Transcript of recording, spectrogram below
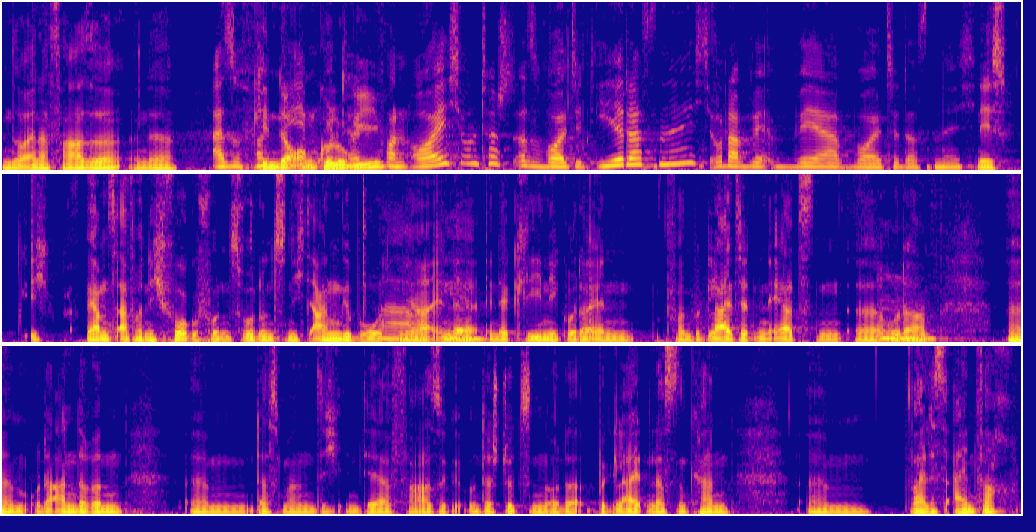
in so einer Phase in der Also von Kinderonkologie. Unter, von euch unter, also wolltet ihr das nicht oder wer, wer wollte das nicht? Nee, es, ich, wir haben es einfach nicht vorgefunden. Es wurde uns nicht angeboten, Ah, ja, in okay. der, in der Klinik oder in, von begleiteten Ärzten äh, Mhm. oder, ähm, oder anderen, ähm, dass man sich in der Phase unterstützen oder begleiten lassen kann, ähm, weil es einfach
